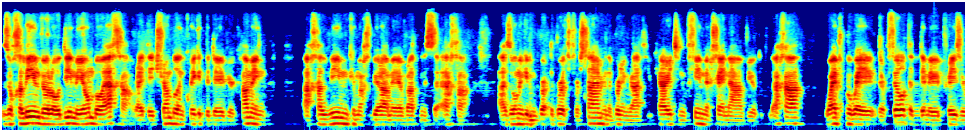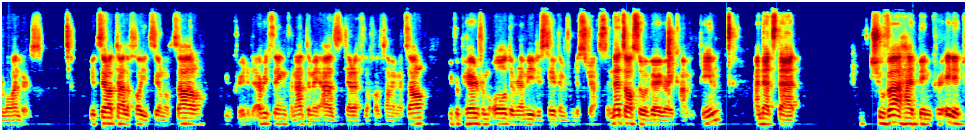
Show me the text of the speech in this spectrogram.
Zochalim meyom boecha, right? They tremble and quake at the day of your coming. Achalim kemachbira me'evrat nise'echa. As a woman giving birth, the birth the first time from the burning wrath you carry, tenufim mechena v'yodulecha. wipe away their filth that they may praise your wonders. You created everything. You prepared from old a remedy to save them from distress. And that's also a very, very common theme. And that's that tshuva had been created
